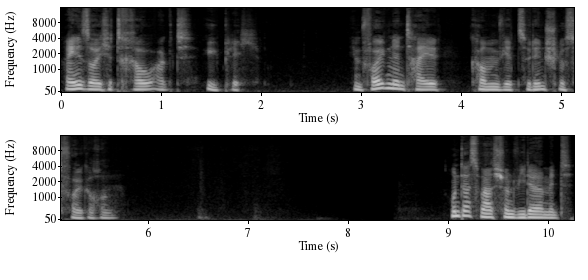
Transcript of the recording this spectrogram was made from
eine solche Trauakt üblich. Im folgenden Teil kommen wir zu den Schlussfolgerungen. Und das war's schon wieder mit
